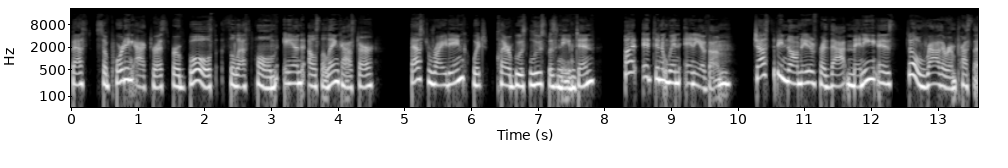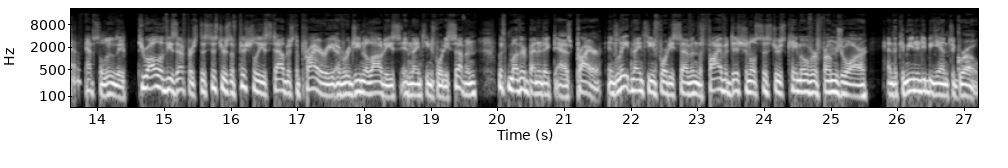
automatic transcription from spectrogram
Best Supporting Actress for both Celeste Holm and Elsa Lanchester, Best Writing, which Clare Boothe Luce was named in, but it didn't win any of them. Just to be nominated for that many is still rather impressive. Absolutely. Through all of these efforts, the sisters officially established the priory of Regina Laudis in 1947, with Mother Benedict as prior. In late 1947, the five additional sisters came over from Jouarre, and the community began to grow.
